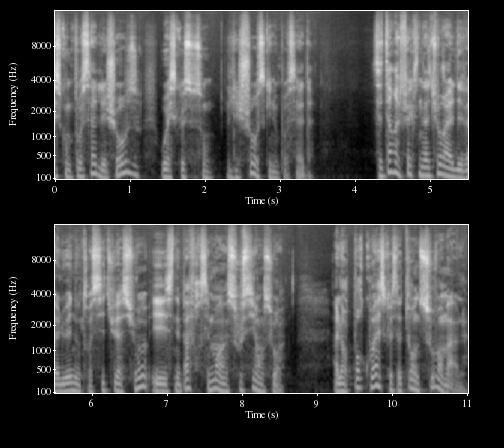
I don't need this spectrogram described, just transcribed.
Est-ce qu'on possède les choses ou est-ce que ce sont les choses qui nous possèdent? C'est un réflexe naturel d'évaluer notre situation et ce n'est pas forcément un souci en soi. Alors pourquoi est-ce que ça tourne souvent mal?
